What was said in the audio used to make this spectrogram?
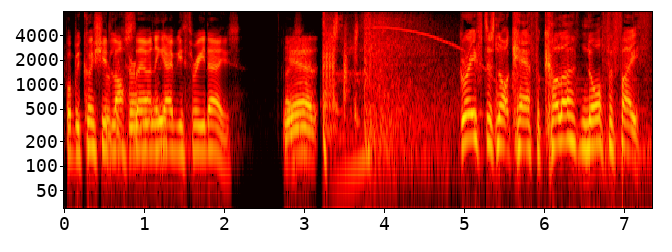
But because you'd lost, they only gave you three days. Yeah. Grief does not care for colour nor for faith.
